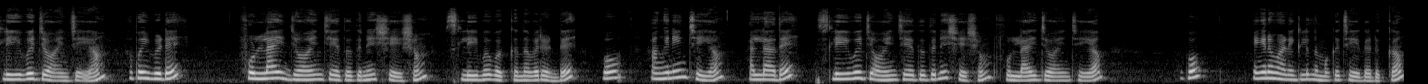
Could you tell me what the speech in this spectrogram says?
സ്ലീവ് ജോയിൻ ചെയ്യാം. അപ്പോൾ ഇവിടെ ഫുള്ളായി ജോയിൻ ചെയ്തതിന് ശേഷം സ്ലീവ് വെക്കുന്നവരുണ്ട്. അപ്പോൾ അങ്ങനെയും ചെയ്യാം. അല്ലാതെ സ്ലീവ് ജോയിൻ ചെയ്തതിന് ശേഷം ഫുള്ളായി ജോയിൻ ചെയ്യാം. അപ്പോൾ എങ്ങനെ വേണമെങ്കിലും നമുക്ക് ചെയ്തെടുക്കാം.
